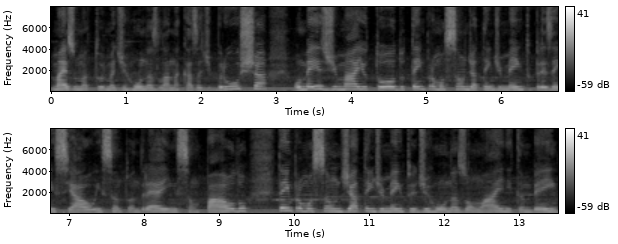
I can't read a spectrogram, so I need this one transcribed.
mais uma turma de runas lá na Casa de Bruxa. O mês de maio todo tem promoção de atendimento presencial em Santo André e em São Paulo. Tem promoção de atendimento de runas online também.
